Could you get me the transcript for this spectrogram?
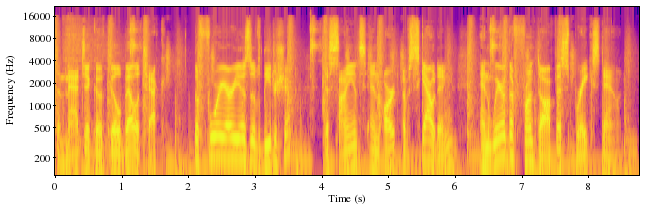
the magic of Bill Belichick, the four areas of leadership, the science and art of scouting, and where the front office breaks down.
